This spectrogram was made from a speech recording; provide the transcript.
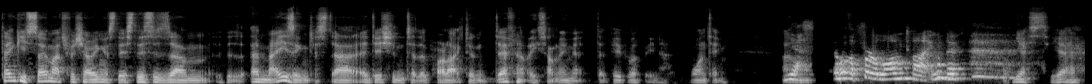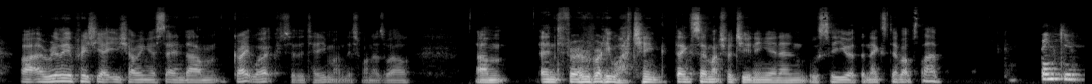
thank you so much for showing us this. This is um amazing just uh, addition to the product and definitely something that, that people have been wanting. Um, yes, for a long time. yes, yeah. I really appreciate you showing us and um, great work to the team on this one as well. Um, and for everybody watching, thanks so much for tuning in and we'll see you at the next DevOps Lab. Thank you.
